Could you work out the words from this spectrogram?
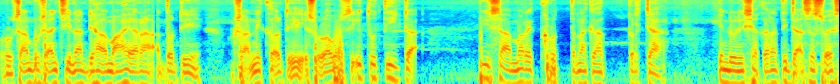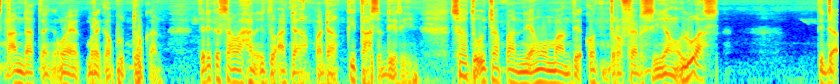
perusahaan-perusahaan Cina di Halmahera atau di perusahaan nikel di Sulawesi itu tidak bisa merekrut tenaga kerja Indonesia karena tidak sesuai standar yang mereka butuhkan. Jadi kesalahan itu ada pada kita sendiri. Satu ucapan yang memantik kontroversi yang luas. Tidak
